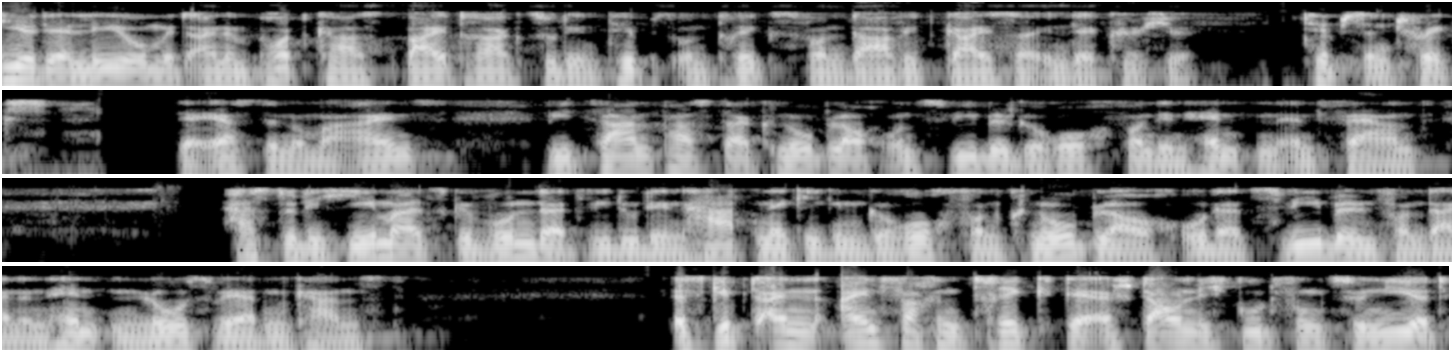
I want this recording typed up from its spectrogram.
Hier der Leo mit einem Podcast-Beitrag zu den Tipps und Tricks von David Geisser in der Küche. Tipps and Tricks. Der erste Nummer eins, wie Zahnpasta, Knoblauch und Zwiebelgeruch von den Händen entfernt. Hast du dich jemals gewundert, wie du den hartnäckigen Geruch von Knoblauch oder Zwiebeln von deinen Händen loswerden kannst? Es gibt einen einfachen Trick, der erstaunlich gut funktioniert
